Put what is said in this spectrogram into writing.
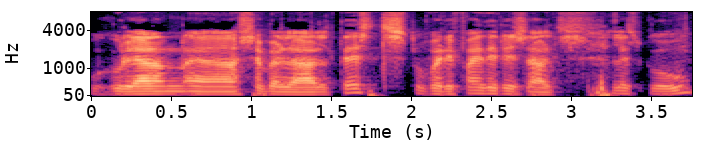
We will learn uh, several tests to verify the results. Let's go.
